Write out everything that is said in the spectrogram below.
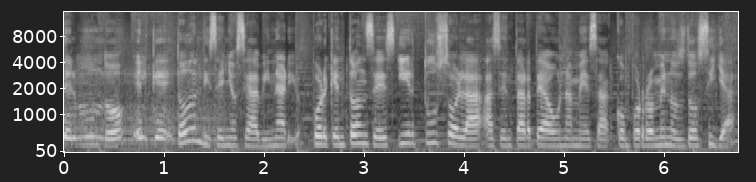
del mundo el que todo el diseño sea binario. Porque entonces ir tú sola a sentarte a una mesa con por lo menos dos sillas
